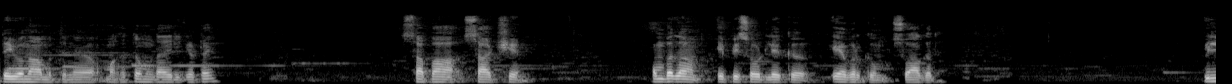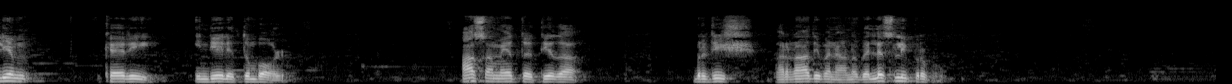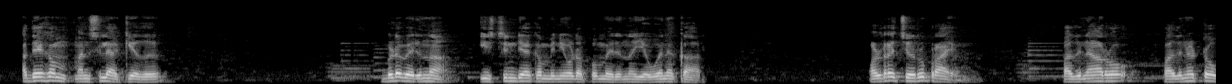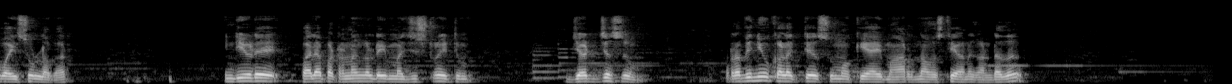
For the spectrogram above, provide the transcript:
ദൈവനാമത്തിന് മഹത്വം ഉണ്ടായിരിക്കട്ടെ സഭാ സാക്ഷ്യം. ഒമ്പതാം എപ്പിസോഡിലേക്ക് ഏവർക്കും സ്വാഗതം. വില്യം കാരി ഇന്ത്യയിലെത്തുമ്പോൾ ആ സമയത്ത് എത്തിയത് ബ്രിട്ടീഷ് ഭരണാധിപനാണ് വെല്ലസ്ലി പ്രഭു. അദ്ദേഹം മനസ്സിലാക്കിയത് ഇവിടെ വരുന്ന ഈസ്റ്റ് ഇന്ത്യ കമ്പനിയോടൊപ്പം വരുന്ന യൗവനക്കാർ. വളരെ ചെറുപ്രായം. പതിനാറോ പതിനെട്ടോ വയസ്സുള്ളവർ. ഇന്ത്യയുടെ പല പട്ടണങ്ങളുടെയും മജിസ്ട്രേറ്റും ജഡ്ജസും റവന്യൂ കളക്ടേഴ്സും ഒക്കെയായി മാറുന്ന അവസ്ഥയാണ് കണ്ടത്.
